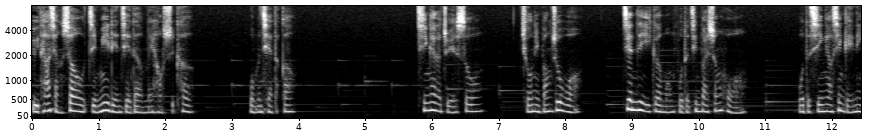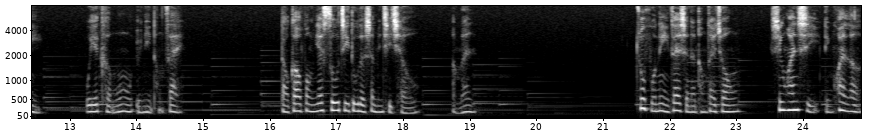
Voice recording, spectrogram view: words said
与他享受紧密连结的美好时刻。我们且祷告：亲爱的主耶稣，求你帮助我建立一个蒙福的敬拜生活。我的心要献给你。我也渴慕与你同在。祷告奉耶稣基督的圣名祈求，阿门。祝福你在神的同在中，心欢喜，灵快乐，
